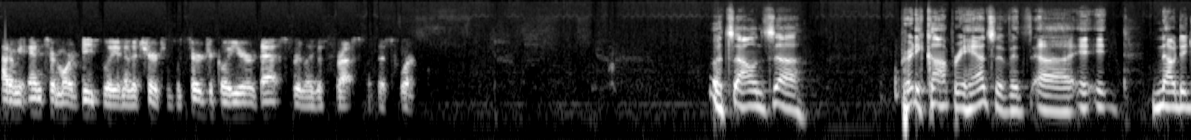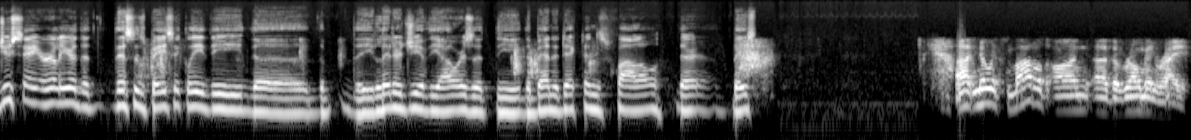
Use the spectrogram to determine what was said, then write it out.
How do we enter more deeply into the Church as a surgical year? That's really the thrust of this work. It sounds uh, pretty comprehensive. It's uh, it, it now, did you say earlier that this is basically the the the, the liturgy of the hours that the, the Benedictines follow? They're based. Uh, no, it's modeled on uh, the Roman Rite.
